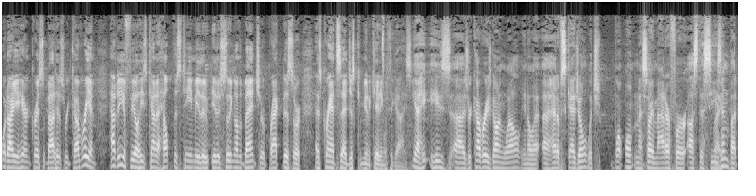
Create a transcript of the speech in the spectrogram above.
What are you hearing, Chris, about his recovery, and how do you feel he's kind of helped this team, either either sitting on the bench or practice, or as Grant said, just communicating with the guys? Yeah, he, he's uh, his recovery is going well. You know, ahead of schedule, which won't, won't necessarily matter for us this season, but.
